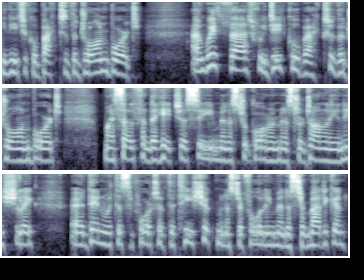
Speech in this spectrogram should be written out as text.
You need to go back to the drawing board. And with that, we did go back to the drawing board, myself and the HSE, Minister Gorman, Minister Donnelly initially, uh, then with the support of the Taoiseach, Minister Foley, Minister Madigan,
